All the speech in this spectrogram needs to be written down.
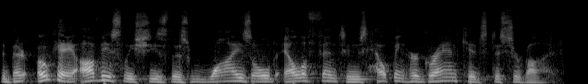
the better. Okay, obviously she's this wise old elephant who's helping her grandkids to survive.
